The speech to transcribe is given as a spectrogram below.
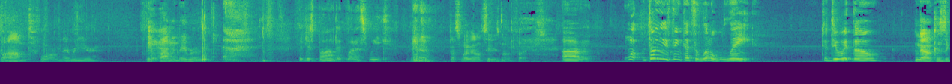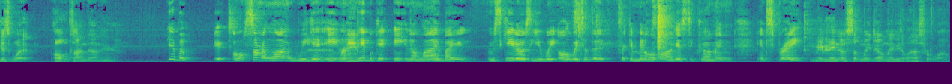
bombed for them every year. They Yeah. bomb the neighborhood. They just bombed it last week. Yeah, that's why we don't see these motherfuckers. Um, well, don't you think that's a little late to do it though? No, because it gets wet all the time down here. Yeah, but it, all summer long we get eaten. rain. People get eaten alive by mosquitoes. You wait all the way to the freaking middle of August to come and and spray. Maybe they know something we don't. Maybe it lasts for a while.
